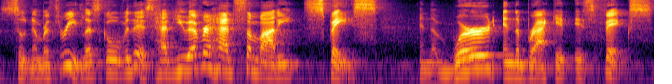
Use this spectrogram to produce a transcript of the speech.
So, number three, let's go over this. Have you ever had somebody space? And the word in the bracket is fix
